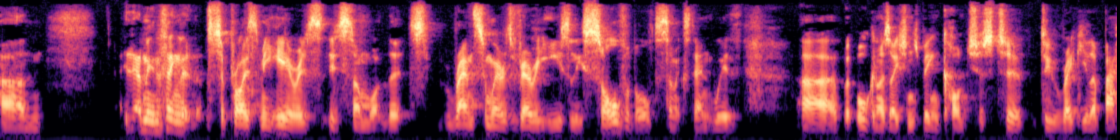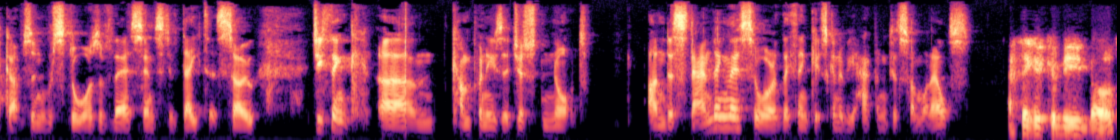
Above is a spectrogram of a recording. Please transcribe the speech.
Um, I mean, the thing that surprised me here is is somewhat that ransomware is very easily solvable to some extent with uh, organizations being conscious to do regular backups and restores of their sensitive data. So, do you think um, companies are just not understanding this, or they think it's going to be happening to someone else? I think it could be both,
